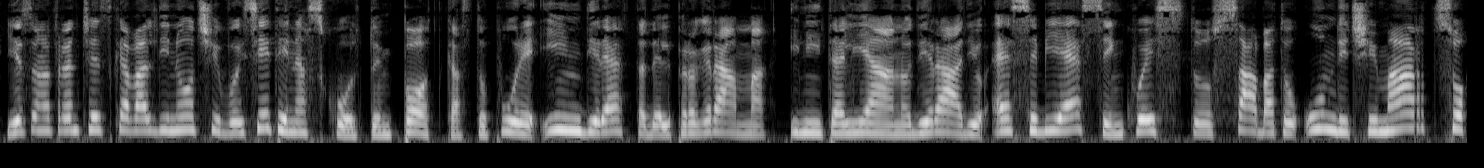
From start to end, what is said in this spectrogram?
Io sono Francesca Valdinoci, voi siete in ascolto in podcast oppure in diretta del programma in italiano di radio SBS in questo sabato 11 marzo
